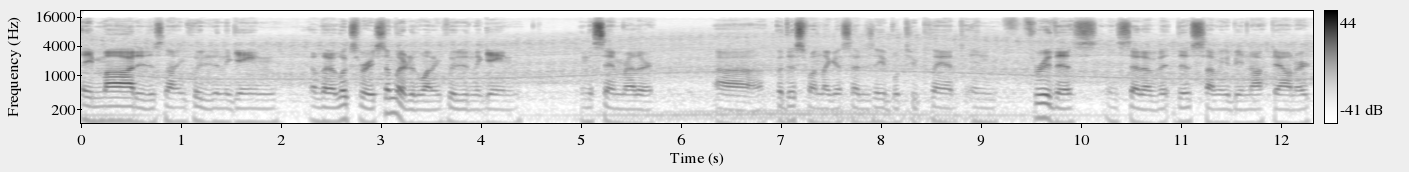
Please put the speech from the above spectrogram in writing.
a mod. It is not included in the game, although it looks very similar to the one included in the game, in the sim rather. Uh, but this one, like I said, is able to plant in through this instead of it, this having to be knocked down or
